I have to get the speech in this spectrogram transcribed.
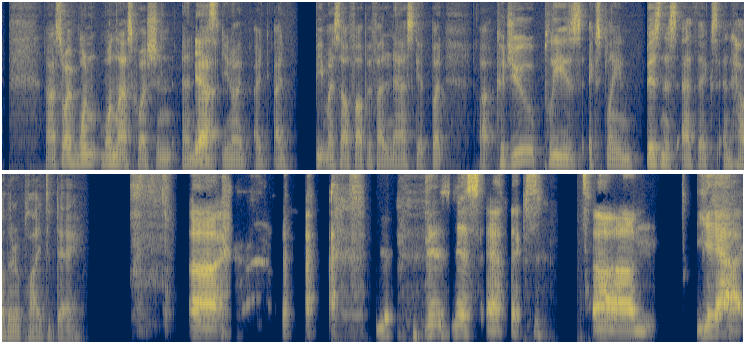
uh, so I have one one last question, and uh, yes. Uh, you know, I, I I'd beat myself up if I didn't ask it, but uh, could you please explain business ethics and how they're applied today? Uh, business ethics. Um, yeah.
